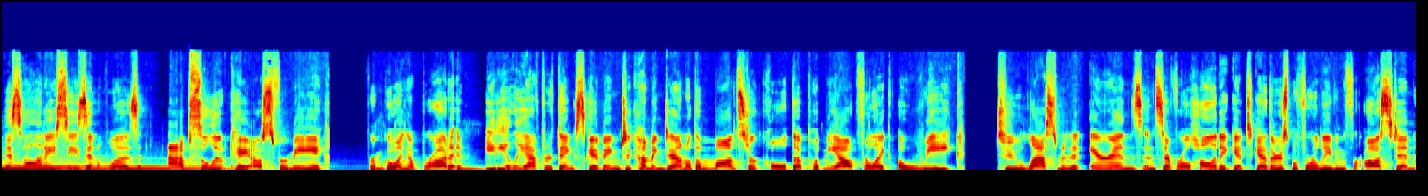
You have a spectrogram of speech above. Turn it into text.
This holiday season was absolute chaos for me. From going abroad immediately after Thanksgiving to coming down with a monster cold that put me out for like a week to last minute errands and several holiday get togethers before leaving for Austin.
